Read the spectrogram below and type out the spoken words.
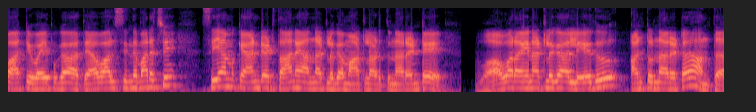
పార్టీ వైపుగా తేవాల్సింది మరచి సీఎం క్యాండిడేట్ తానే అన్నట్లుగా మాట్లాడుతున్నారంటే ఓవర్ అయినట్లుగా లేదు అంటున్నారట అంతా.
